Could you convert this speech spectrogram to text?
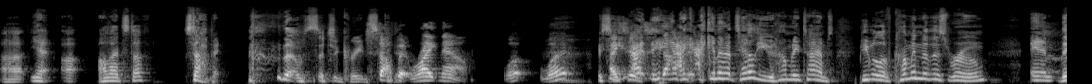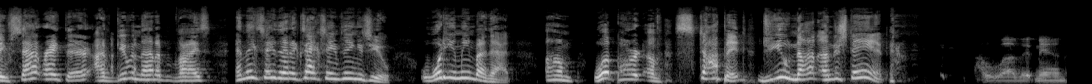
Uh, yeah, uh, all that stuff. Stop it. that was such a great. Stop skit. it right now. What? What? See, I said I, stop I- it. I cannot tell you how many times people have come into this room and they've sat right there. I've given that advice, and they say that exact same thing as you. What do you mean by that? Um, what part of "stop it" do you not understand? I love it, man.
